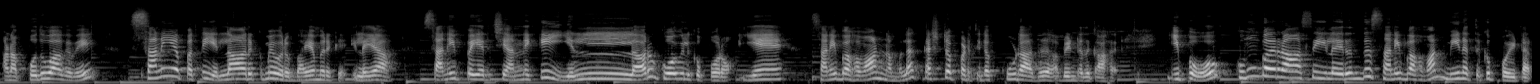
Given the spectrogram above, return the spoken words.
ஆனால் பொதுவாகவே சனியை பற்றி எல்லாருக்குமே ஒரு பயம் இருக்குது இல்லையா? சனி பயிற்சி அன்னைக்கு எல்லாரும் கோவிலுக்கு போகிறோம் ஏன்? சனி பகவான் நம்மளை கஷ்டப்படுத்திடக்கூடாது அப்படின்றதுக்காக. இப்போ கும்ப ராசியில இருந்து சனி பகவான் மீனத்துக்கு போயிட்டார்.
